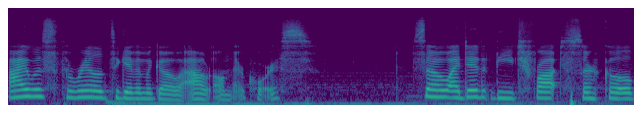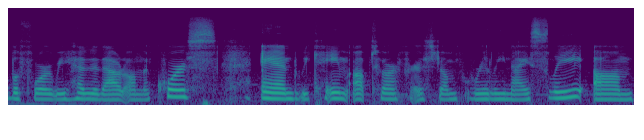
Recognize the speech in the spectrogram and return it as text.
I was thrilled to give him a go out on their course. So I did the trot circle before we headed out on the course, and we came up to our first jump really nicely. Um,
